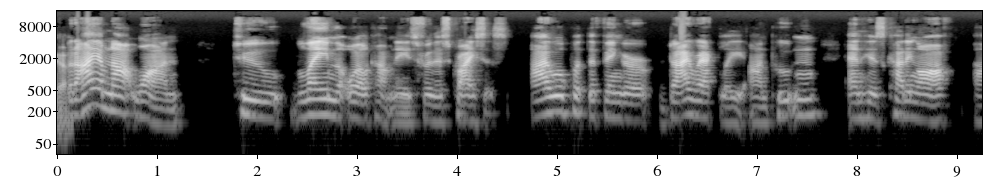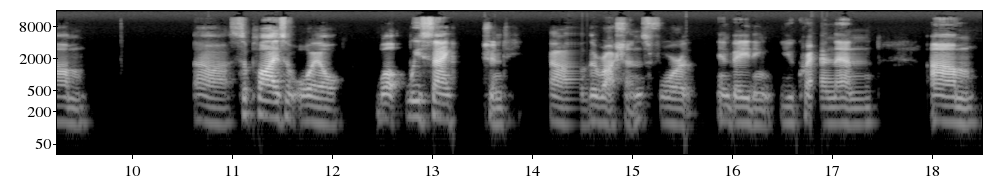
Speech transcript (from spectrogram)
Yeah, yeah. But I am not one to blame the oil companies for this crisis. I will put the finger directly on Putin and his cutting off um, uh, supplies of oil. Well, we sanctioned uh, the Russians for invading Ukraine. And then um,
